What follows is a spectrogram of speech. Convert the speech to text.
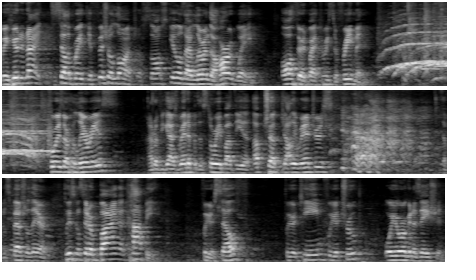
We're here tonight to celebrate the official launch of Soft Skills I Learned the Hard Way, authored by Teresa Freeman. Stories are hilarious. I don't know if you guys read it, but the story about the uh, Upchuck Jolly Ranchers, something special there. Please consider buying a copy for yourself, for your team, for your troop, or your organization.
